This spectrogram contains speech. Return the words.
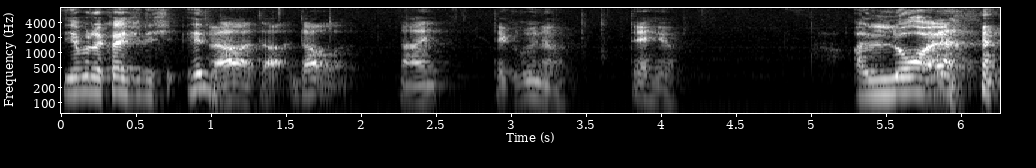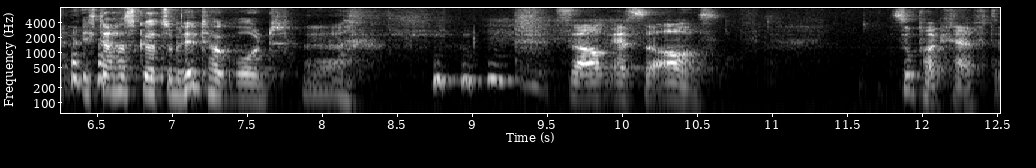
Ja, aber da kann ich nicht hin. Klar, da, da. Nein, der Grüne. Der hier. Ah. Ich dachte, das gehört zum Hintergrund. Ja. Sah auch erst so aus. Superkräfte.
